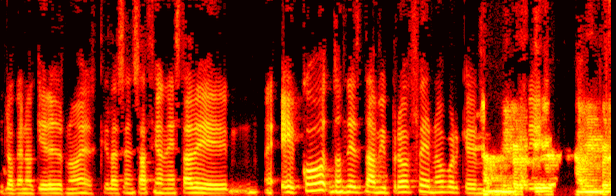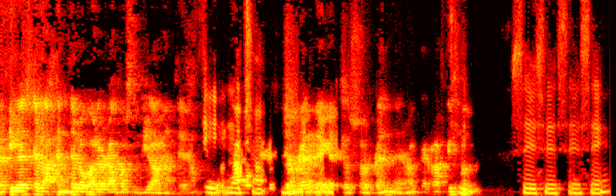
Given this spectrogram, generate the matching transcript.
y lo que no quieres, ¿no? Es que la sensación esta de eco, ¿dónde está mi profe? ¿no? Porque también percibes, que la gente lo valora positivamente, ¿no? Sí, mucho. Que sorprende, que te sorprende, ¿no? Qué rápido. Sí, sí, sí, sí.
